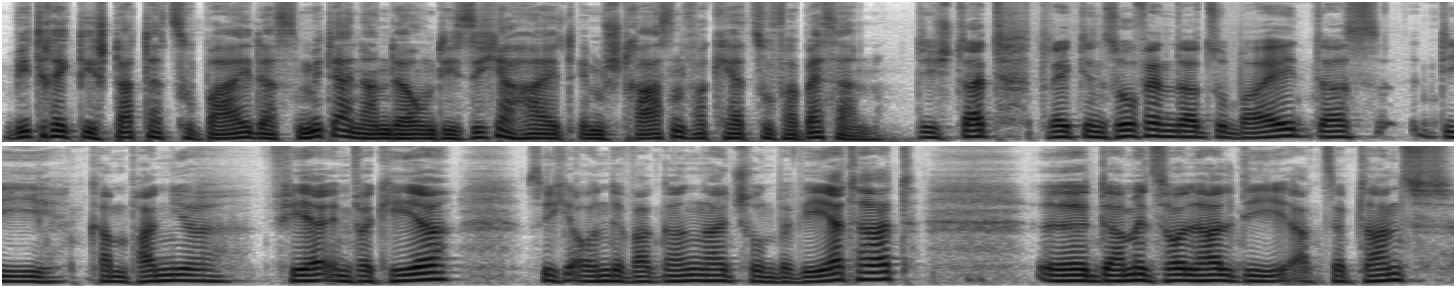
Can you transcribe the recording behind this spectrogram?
Wie trägt die Stadt dazu bei, das Miteinander und die Sicherheit im Straßenverkehr zu verbessern? Die Stadt trägt insofern dazu bei, dass die Kampagne Fair im Verkehr sich auch in der Vergangenheit schon bewährt hat. Äh, damit soll halt die Akzeptanz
